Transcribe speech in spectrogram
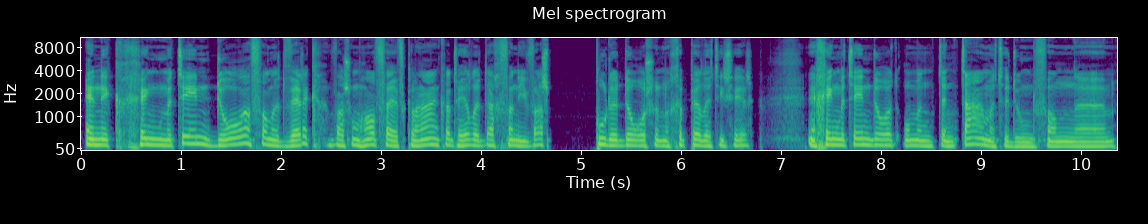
En ik ging meteen door van het werk. Was om half vijf klaar. Ik had de hele dag van die waspoederdozen gepelletiseerd. En ging meteen door om een tentamen te doen van,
